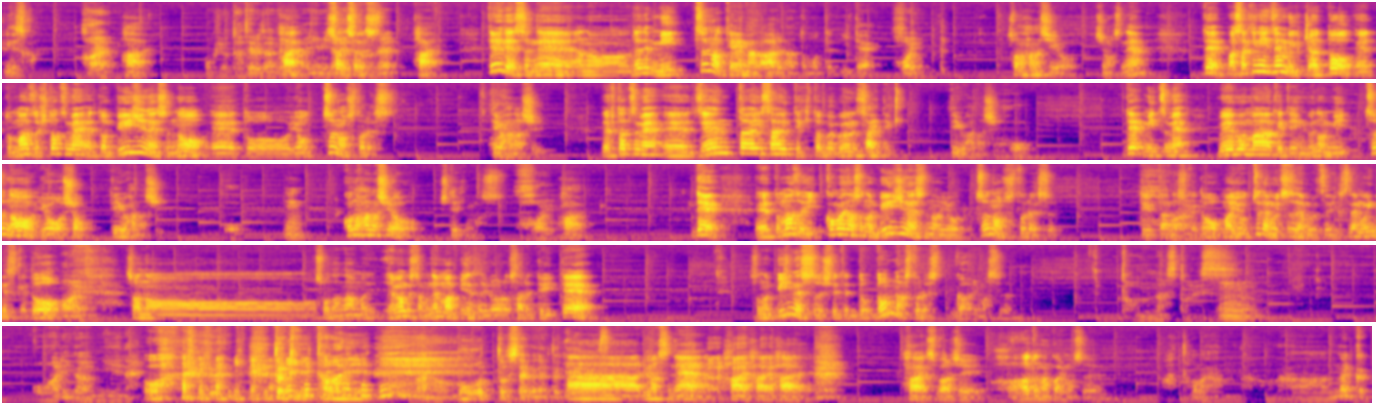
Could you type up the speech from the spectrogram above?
い。いいですか？はい。はい。目標立てるだけでは意味ないですはいそうです。はい。でですね、あのー、だいたい3つのテーマがあるなと思っていて、はい。その話をしますね。で、まあ、先に全部言っちゃうと、えっと、まず1つ目、えっと、ビジネスの、えっと、4つのストレスっていう話。で、2つ目、えー全体最適と部分最適っていう話。ほで、3つ目、ウェブマーケティングの3つの要所っていう話。うん。この話をしていきます。う。はい。はい。で、えっ、と、まず1個目のそのビジネスの4つのストレスって言ったんですけど、まあ4つでも5つでも別にいくつでもいいんですけど、はい。その、そうだな、まあ山口さんもね、まあビジネスいろいろされていて、そのビジネスしててど、どんなストレスがあります？どんなストレス、うん。終わりが見えない。おはい。時にたまに、あの、ぼーっとしたくなる時があああ、ありますね。はいはいはい。はい、素晴らしい。ります。はいあと何かあります？あとなんだろうな。なんか、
